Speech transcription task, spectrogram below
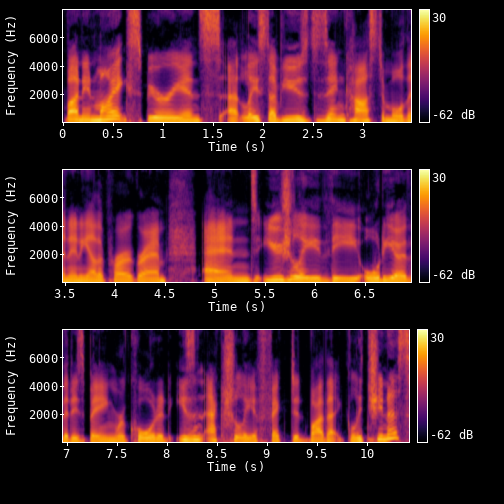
But in my experience, at least I've used Zencastr more than any other program. And usually the audio that is being recorded isn't actually affected by that glitchiness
